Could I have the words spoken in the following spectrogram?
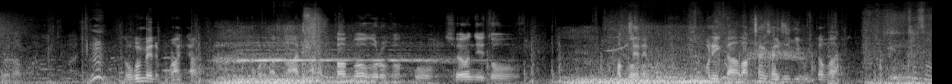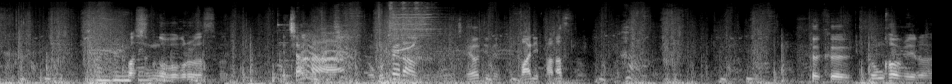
끌어봐. 녹으면은 뭐하냐? 먹으러 간다 아니 밥 먹으러 갔고, 재현이도 밥 먹 보니까 막창 잘 즐기고 있더만 맛있는 거 먹으러 갔어. 괜찮아 녹으면하고 재현이는 돈 많이 받았어 그, 그, 똥컴이랑.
